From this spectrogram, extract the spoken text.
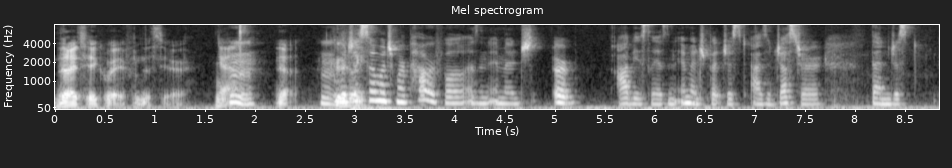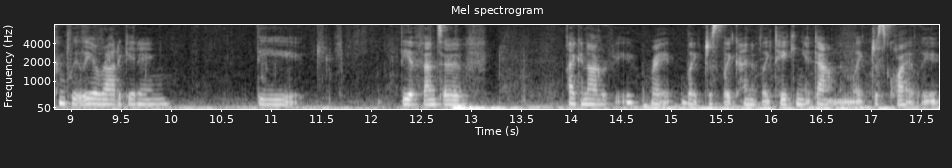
that I take away from this year. Yeah. Yeah. Good, Which like- is so much more powerful as an image, or obviously as an image, but just as a gesture, than just completely eradicating the the offensive iconography, right? Like just like kind of like taking it down and like just quietly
